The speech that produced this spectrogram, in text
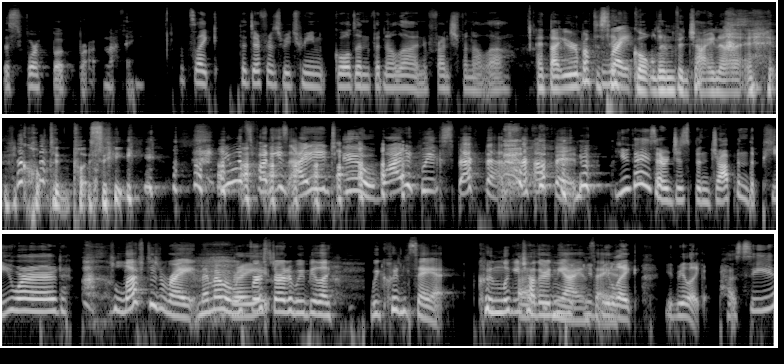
this fourth book brought nothing. It's like the difference between golden vanilla and French vanilla. I thought you were about to say Right. golden vagina and golden pussy. You know what's funny is I did too. Why did we expect that to happen? You guys have just been dropping the p word. left and right. And I remember when we first started, we'd be like, we couldn't say it, couldn't look each Uh, other in the eye and you'd say be it. like, you'd be like pussy.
